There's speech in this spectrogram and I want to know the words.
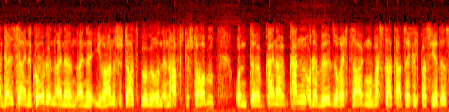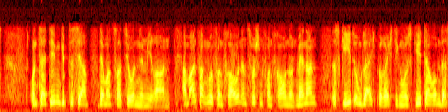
Da ist ja eine Kurdin, eine, eine iranische Staatsbürgerin in Haft gestorben und äh, keiner kann oder will so recht sagen, was da tatsächlich passiert ist. Und seitdem gibt es ja Demonstrationen im Iran. Am Anfang nur von Frauen, inzwischen von Frauen und Männern. Es geht um Gleichberechtigung. Es geht darum, dass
